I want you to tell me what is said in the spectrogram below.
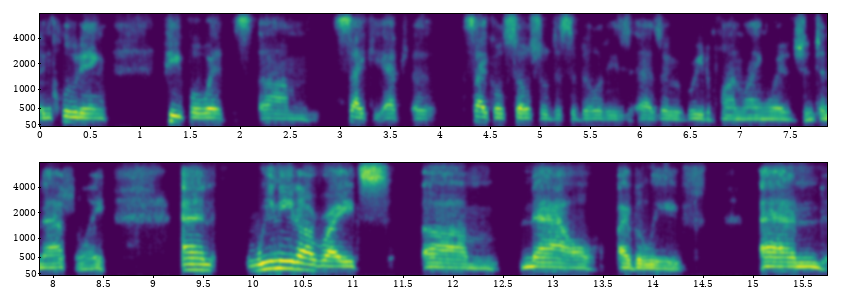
including people with um, uh, psychosocial disabilities as agreed upon language internationally. And we need our rights um, now, I believe. And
